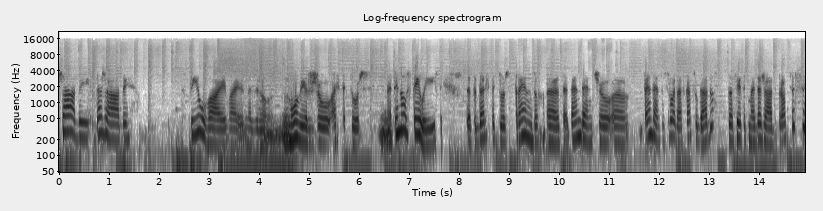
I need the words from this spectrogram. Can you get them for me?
šādi dažādi stili vai, vai nezinu, noviržu arhitektūras, ne, tie nav stili īsti. Tad arhitektūras trendu, tendenču, tendences radās katru gadu. Tas ietekmē dažādi procesi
